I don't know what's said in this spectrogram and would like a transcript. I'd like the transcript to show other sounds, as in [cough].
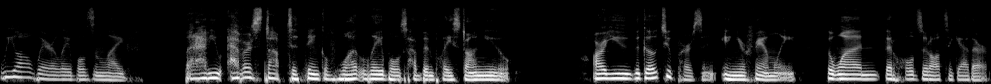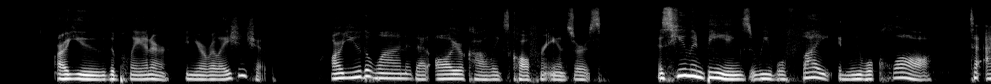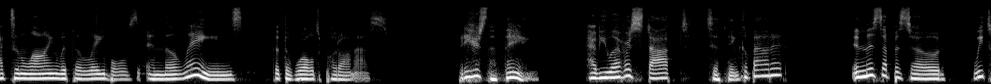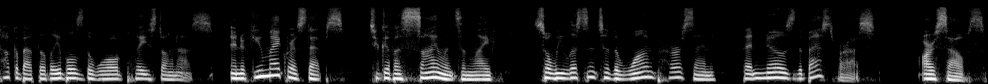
We all wear labels in life, but have you ever stopped to think of what labels have been placed on you? Are you the go to person in your family, the one that holds it all together? Are you the planner in your relationship? Are you the one that all your colleagues call for answers? As human beings, we will fight and we will claw to act in line with the labels and the lanes that the world put on us. But here's the thing have you ever stopped to think about it? In this episode, we talk about the labels the world placed on us and a few micro steps to give us silence in life so we listen to the one person that knows the best for us ourselves.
